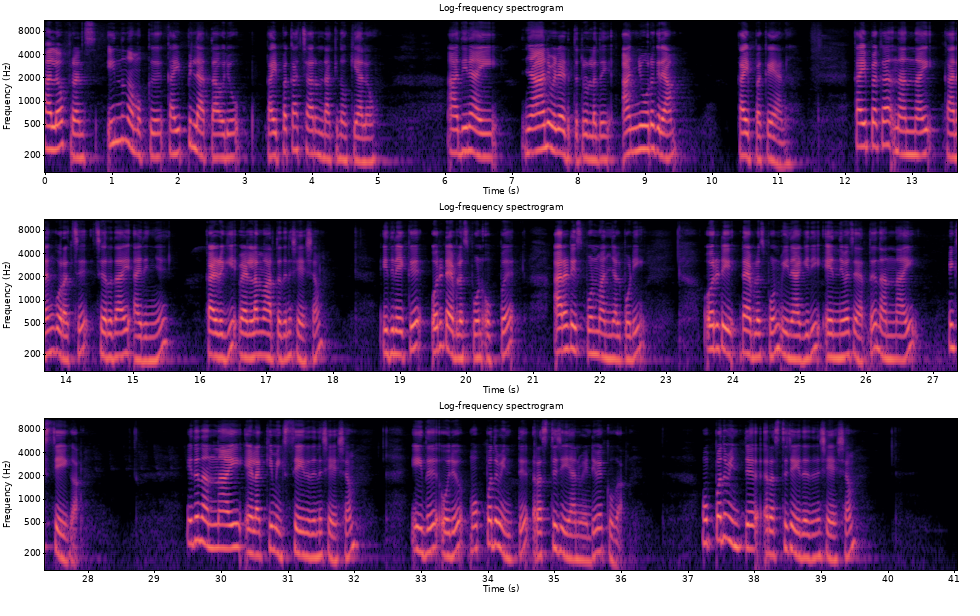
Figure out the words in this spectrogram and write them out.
Hello friends ഇന്ന് നമുക്ക് കയ്പില്ലാത്ത ഒരു കയ്പ്പക്ക അച്ചാർ ഉണ്ടാക്കി നോക്കിയാലോ? അതിനായി ഞാനിവിടെ എടുത്തിട്ടുള്ളത് അഞ്ഞൂറ് ഗ്രാം കയ്പ്പക്കയാണ് കയ്പ്പക്ക നന്നായി കനം കുറച്ച് ചെറുതായി അരിഞ്ഞ് കഴുകി വെള്ളം വാർത്തതിന് ശേഷം ഇതിലേക്ക് ഒരു ടേബിൾ സ്പൂൺ ഉപ്പ് അര ടീസ്പൂൺ മഞ്ഞൾപ്പൊടി ഒരു ടീ ടേബിൾ സ്പൂൺ വിനാഗിരി എന്നിവ ചേർത്ത് നന്നായി മിക്സ് ചെയ്യുക. ഇത് നന്നായി ഇളക്കി മിക്സ് ചെയ്തതിന് ശേഷം ഇത് ഒരു മുപ്പത് മിനിറ്റ് റെസ്റ്റ് ചെയ്യാൻ വേണ്ടി വെക്കുക. മുപ്പത് മിനിറ്റ് റെസ്റ്റ് ചെയ്തതിന് ശേഷം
